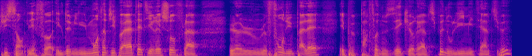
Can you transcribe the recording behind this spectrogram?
puissant, il est fort, il domine, il monte un petit peu à la tête, il réchauffe la, le, fond du palais et peut parfois nous écœurer un petit peu, nous limiter un petit peu.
